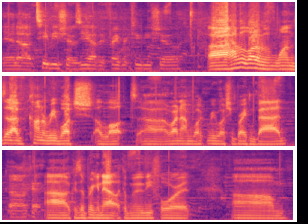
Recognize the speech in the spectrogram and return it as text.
And uh, TV shows. Do you have a favorite TV show? Uh, I have a lot of ones that I've kind of rewatched a lot. Uh, right now, I'm rewatching Breaking Bad. Oh, okay. Because they're bringing out like a movie for it. Um,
